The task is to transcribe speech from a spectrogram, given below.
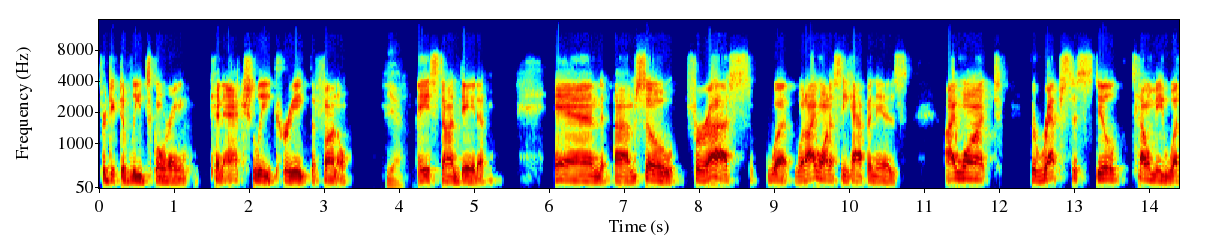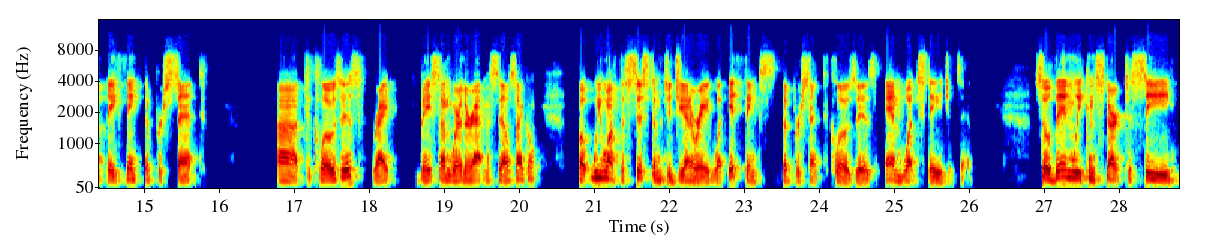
predictive lead scoring, can actually create the funnel yeah. based on data. And um, so for us, what what I want to see happen is I want the reps to still tell me what they think the percent uh, to close is, right? Based on where they're at in the sales cycle. But we want the system to generate what it thinks the percent to close is and what stage it's in. So then we can start to see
